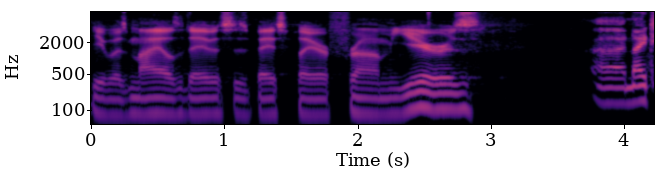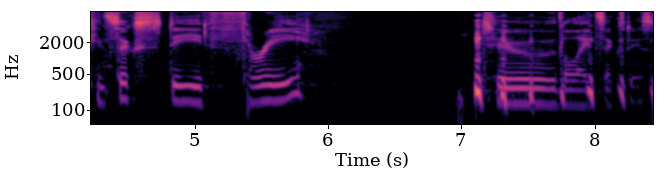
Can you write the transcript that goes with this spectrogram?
He was Miles Davis's bass player from years uh, 1963 to the late 60s.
